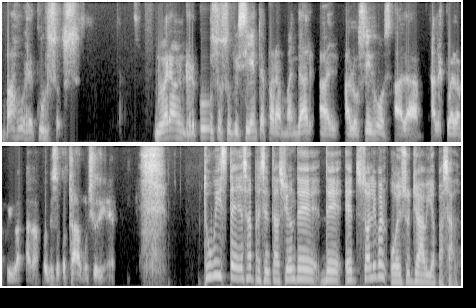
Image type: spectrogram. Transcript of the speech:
bajos recursos. No eran recursos suficientes para mandar a los hijos a la, a la escuela privada, porque eso costaba mucho dinero. ¿Tuviste esa presentación de, de Ed Sullivan o eso ya había pasado?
